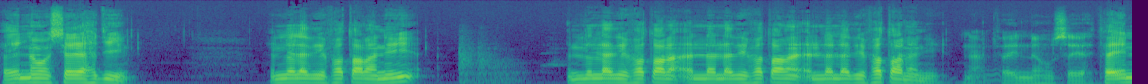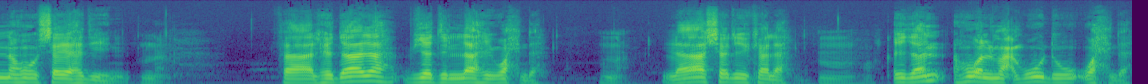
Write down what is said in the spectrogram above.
فإنه سيهدين. إلا الذي فطرني إلا الذي فطر إلا الذي فطر إلا الذي فطرني. نعم فإنه سيهدي فإنه سيهديني نعم. فالهداية بيد الله وحده. نعم. لا شريك له. إذا هو المعبود وحده.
